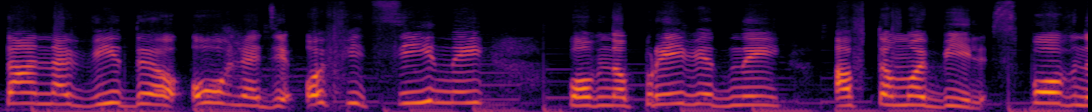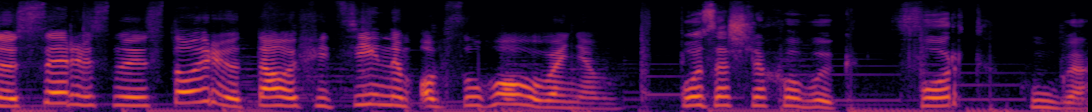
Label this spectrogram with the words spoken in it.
та на відеоогляді офіційний повнопривідний автомобіль з повною сервісною історією та офіційним обслуговуванням. Позашляховик Ford Kuga.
